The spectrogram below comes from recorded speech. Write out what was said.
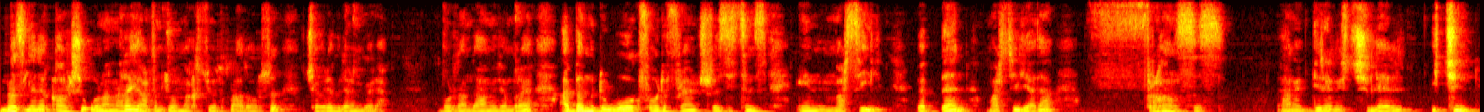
Nazilere karşı olanlara yardımcı olmak istiyorduk daha doğrusu. Çevirebilirim böyle. Buradan devam ediyorum buraya. I began to work for the French resistance in Marseille. Ve ben Marsilya'da Fransız yani direnişçiler için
